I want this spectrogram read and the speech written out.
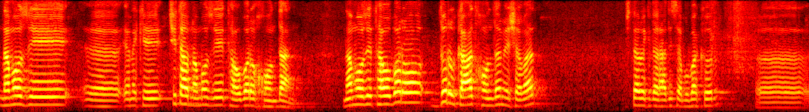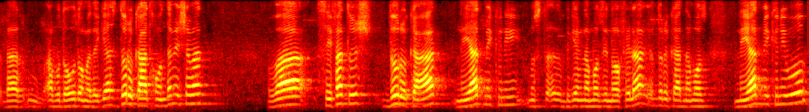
намози э, яъне ки чӣ тавр намози тавбаро хондан? Намози тавбаро ду рукаат хонда мешавад. Чӣ тавре ки дар ҳадиси абубакр э, дар абу довуд омадагӣ аст ду рукаат хонда мешавад ва сифатуш ду рукаат ният мекунӣ бигем намози нофила ё ду рукаат намоз ният мекуниву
